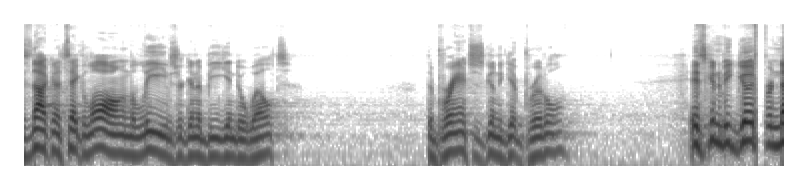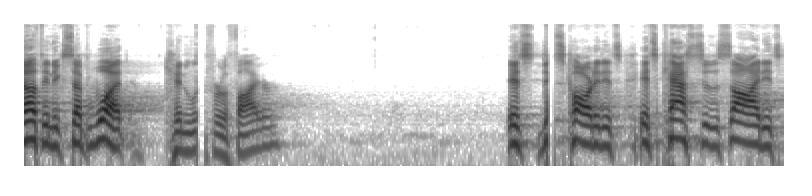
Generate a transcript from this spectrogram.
It's not going to take long, the leaves are going to begin to wilt. The branch is going to get brittle. It's going to be good for nothing except what? Kindling for the fire. It's discarded, it's, it's cast to the side, it's,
